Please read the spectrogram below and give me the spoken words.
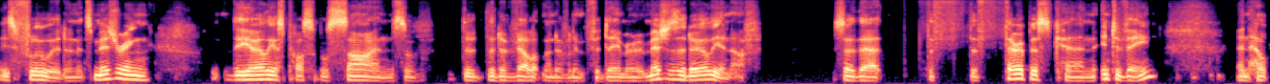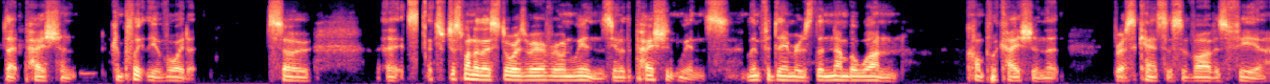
is fluid and it's measuring the earliest possible signs of the, the development of lymphedema. It measures it early enough so that the, the therapist can intervene and help that patient completely avoid it. So uh, it's, it's just one of those stories where everyone wins. You know, the patient wins. Lymphedema is the number one complication that breast cancer survivors fear.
